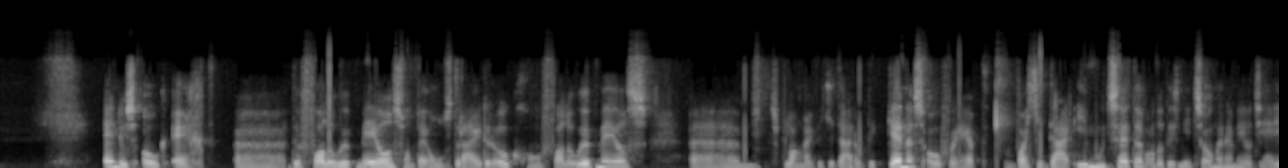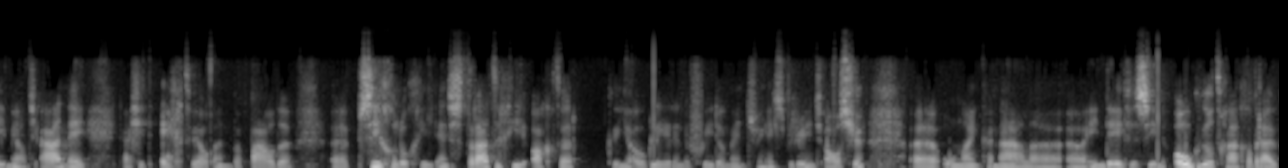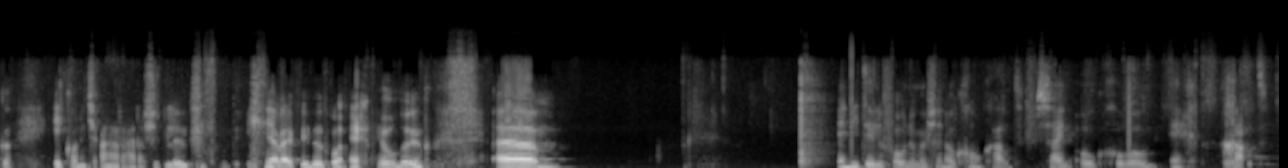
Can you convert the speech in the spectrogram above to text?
En dus ook echt uh, de follow-up mails, want bij ons draaien er ook gewoon follow-up mails. Um, het is belangrijk dat je daar ook de kennis over hebt wat je daarin moet zetten. Want het is niet zomaar een mailtje, hey, mailtje aan. Nee, daar zit echt wel een bepaalde uh, psychologie en strategie achter. Kun je ook leren in de Freedom Mentoring Experience als je uh, online kanalen uh, in deze zin ook wilt gaan gebruiken. Ik kan het je aanraden als je het leuk vindt. ja, wij vinden het gewoon echt heel leuk. Um, en die telefoonnummers zijn ook gewoon goud. Zijn ook gewoon echt goud.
